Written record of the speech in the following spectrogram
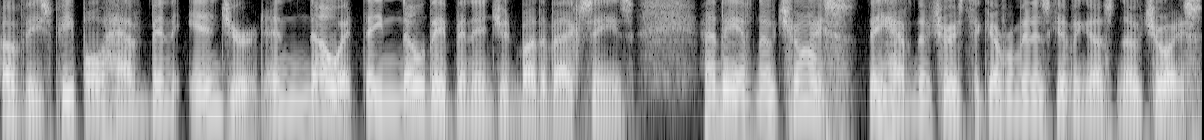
of these people have been injured and know it. They know they've been injured by the vaccines, and they have no choice. They have no choice. The government is giving us no choice.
